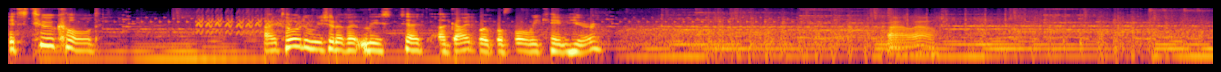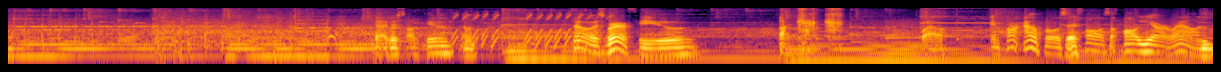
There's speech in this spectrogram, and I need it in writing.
It's too cold. I told you we should have at least checked a guidebook before we came here. Oh, wow, wow. Did I just talk to you? No. No, it's rare for you. Bakak. Wow. In Fahr Outposts, it falls all year round.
